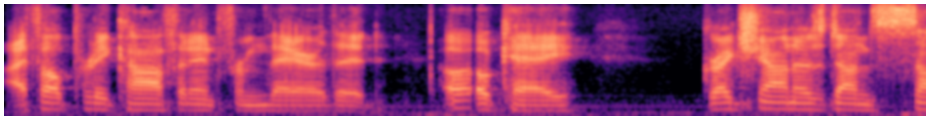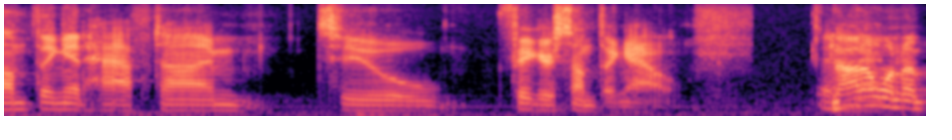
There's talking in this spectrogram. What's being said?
I felt pretty confident from there that, okay, Greg Schiano's done something at halftime to figure something out. And, and I don't want to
